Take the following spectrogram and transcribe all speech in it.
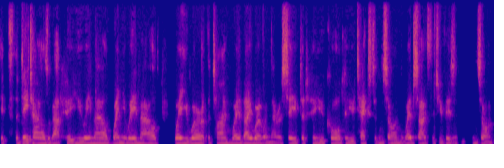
It's the details about who you emailed, when you emailed, where you were at the time, where they were when they received it, who you called, who you texted, and so on, the websites that you visit, and so on.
